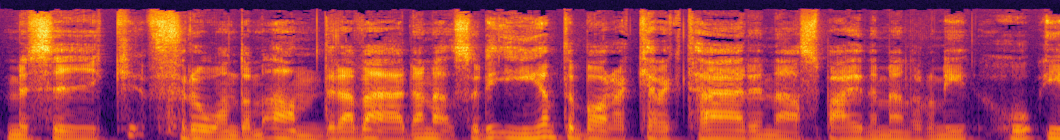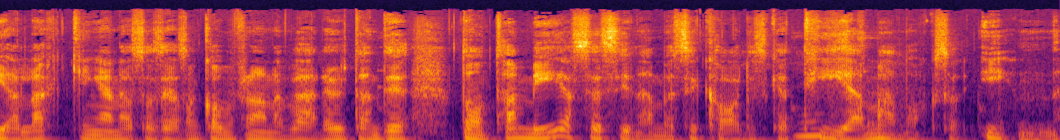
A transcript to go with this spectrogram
musik från de andra världarna. Så det är inte bara karaktärerna, Spiderman och, de och elackingarna så att säga, som kommer från andra världar, utan det, de tar med sig sina musikaliska teman också in.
